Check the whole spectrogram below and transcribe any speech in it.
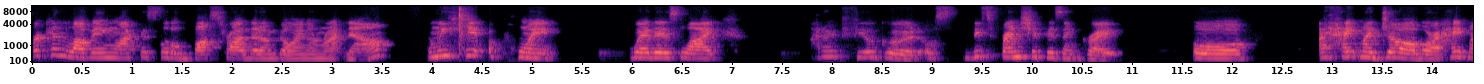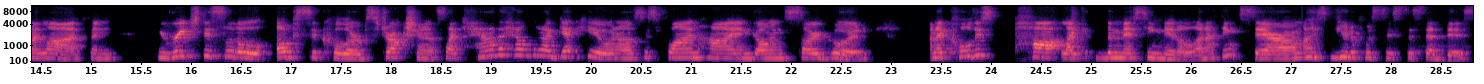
freaking loving like this little bus ride that I'm going on right now. And we hit a point where there's like, I don't feel good, or this friendship isn't great, or I hate my job, or I hate my life. And you reach this little obstacle or obstruction. It's like, how the hell did I get here when I was just flying high and going so good? And I call this part like the messy middle. And I think Sarah, my beautiful sister, said this,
